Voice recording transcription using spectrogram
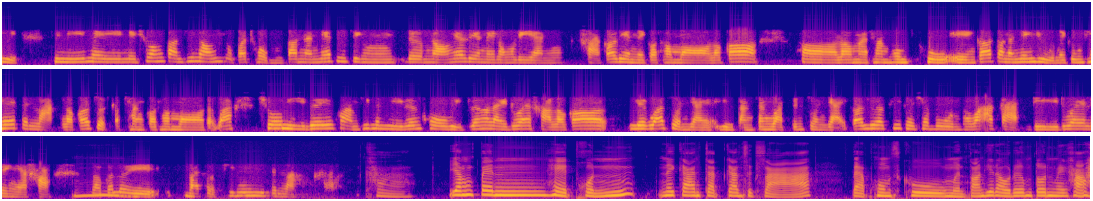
ทีนี้ในในช่วงตอนที่น้องอยู่ประถม ตอนนั้นเนี่ยจริง ๆ เดิมน้องเนี่ยเรียนในโรงเรียนค่ะ ก็เรียนในกทม แล้วก็ พอเรามาทำโฮมสคูลเองก็ตอนนั้นยังอยู่ในกรุงเทพเป็นหลัก แล้วก็จดกับทางกทม แต่ว่าช่วงนี้ด้วยความที่มันมีเรื่องโควิด เรื่องอะไรด้วยค่ะแล้วก็เรียกว่าส่วนใหญ่อยู่ต่างจังหวัดเป็นส่วนใหญ่ก็เลือกที่เพชรบูรณ์เพราะว่าอากาศดีด้วยอะไรเงี้ยค่ะ เราก็เลยมาจดที่นี่เป็นหลักค่ะ ค่ะ ยังเป็นเหตุผลในการจัดการศึกษาแบบโฮมสคูลเหมือนตอนที่เราเริ่มต้นไหมคะ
